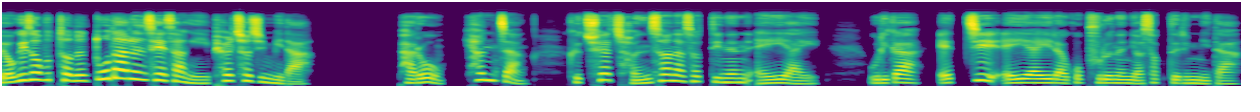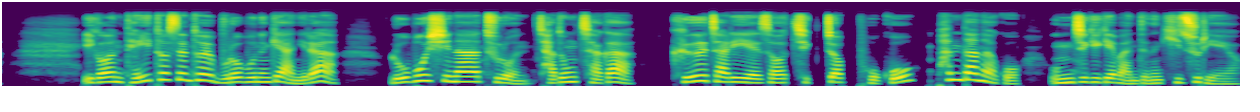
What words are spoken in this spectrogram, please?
여기서부터는 또 다른 세상이 펼쳐집니다. 바로 현장, 그 최전선에서 뛰는 AI, 우리가 엣지 AI라고 부르는 녀석들입니다. 이건 데이터 센터에 물어보는 게 아니라 로봇이나 드론, 자동차가 그 자리에서 직접 보고 판단하고 움직이게 만드는 기술이에요.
